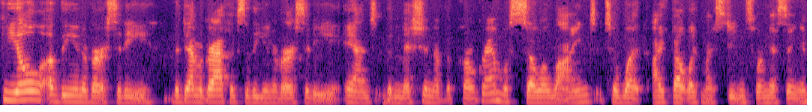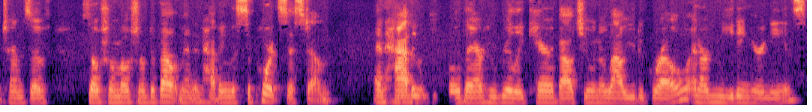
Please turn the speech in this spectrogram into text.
feel of the university, the demographics of the university, and the mission of the program was so aligned to what I felt like my students were missing in terms of social emotional development and having the support system and having people there who really care about you and allow you to grow and are meeting your needs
